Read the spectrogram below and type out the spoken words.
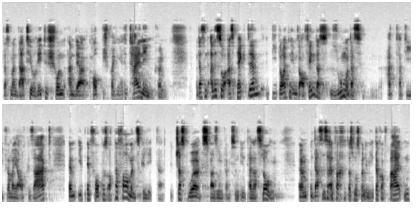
dass man da theoretisch schon an der Hauptbesprechung hätte teilnehmen können. Und das sind alles so Aspekte, die deuten eben darauf hin, dass Zoom, und das hat, hat die Firma ja auch gesagt, ähm, eben den Fokus auf Performance gelegt hat. It just works war so, glaube ich, so ein interner Slogan. Ähm, und das ist einfach, das muss man im Hinterkopf behalten,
